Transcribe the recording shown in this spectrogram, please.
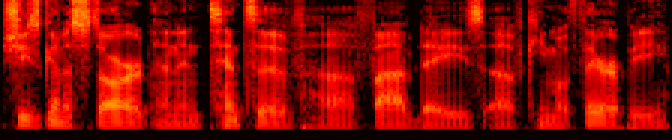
she's going to start an intensive uh, five days of chemotherapy,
